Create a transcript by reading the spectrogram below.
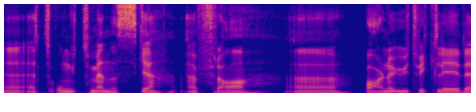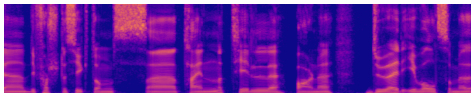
et ungt menneske fra barnet utvikler de første sykdomstegnene til barnet dør i voldsomme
